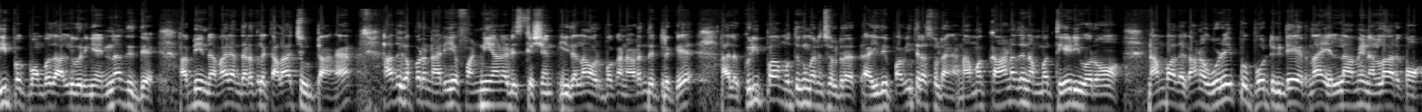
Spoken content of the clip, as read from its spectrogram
தீபக் போகும்போது அழுவுறீங்க என்னது இது? அப்படின்ற மாதிரி அந்த இடத்துல கலாச்சி விட்டாங்க. அதுக்கப்புறம் நிறைய ஃபன்னியான டிஸ்கஷன் இதெல்லாம் ஒரு பக்கம் நடந்துட்டு இருக்கு அதில் குறிப்பாக முத்துக்குமரன் சொல்கிறார் இது பவித்ரா சொல்கிறாங்க நமக்கானது நம்ம தேடி வரும். நம்ம அதுக்கான உழைப்பு போட்டுக்கிட்டே இருந்தால் எல்லாமே நல்லா இருக்கும்.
